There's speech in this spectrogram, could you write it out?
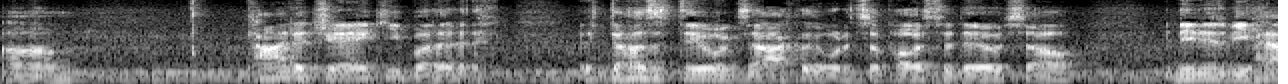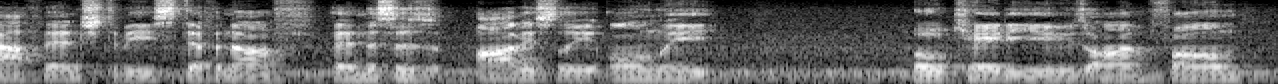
Um, kind of janky, but it it does do exactly what it's supposed to do. So it needed to be half inch to be stiff enough, and this is obviously only okay to use on foam.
